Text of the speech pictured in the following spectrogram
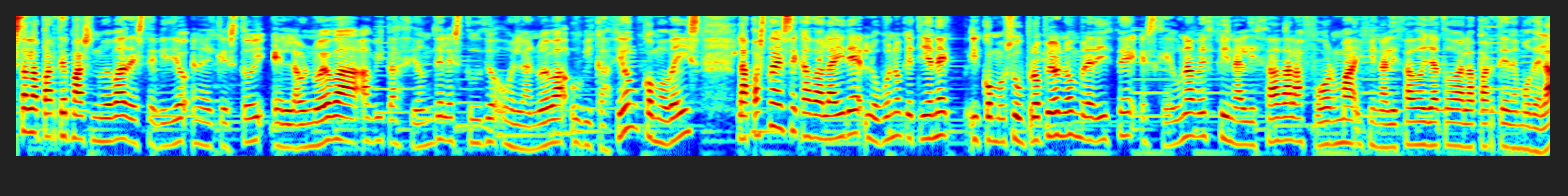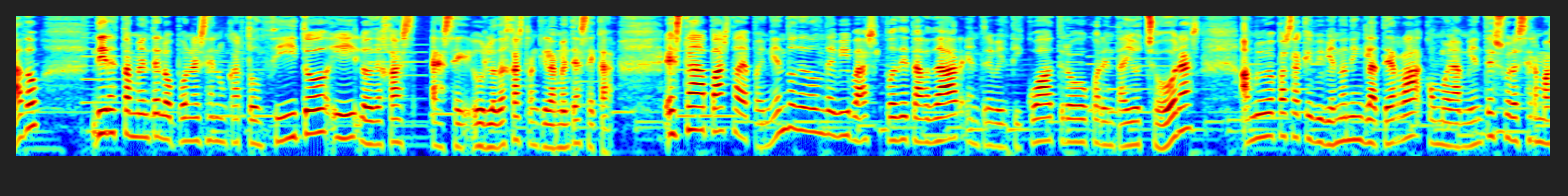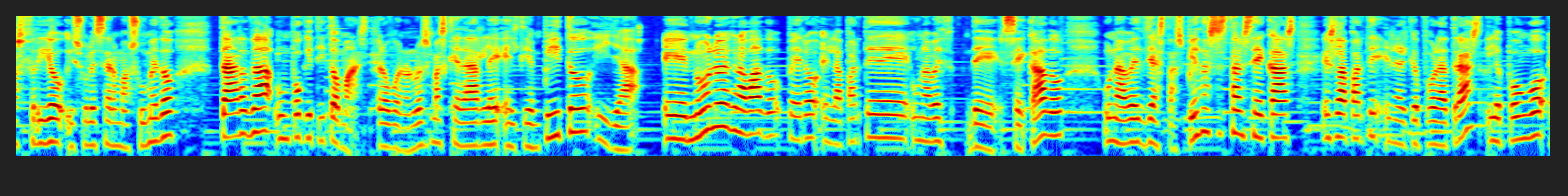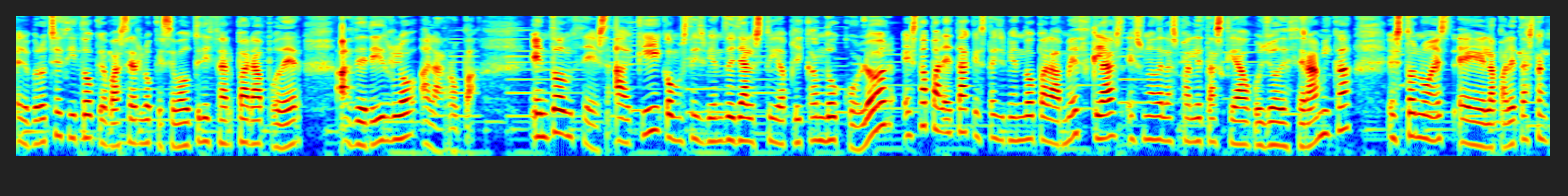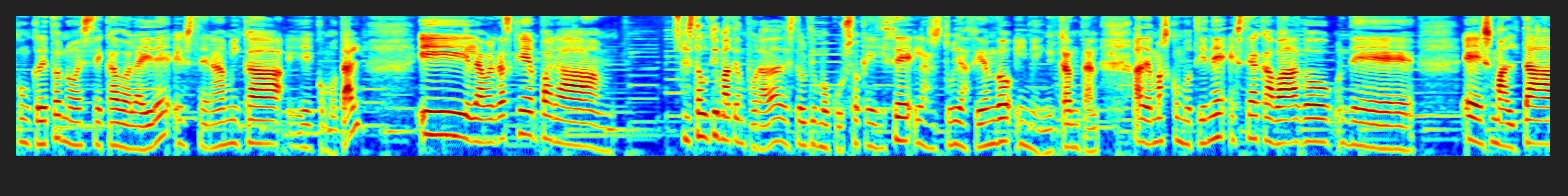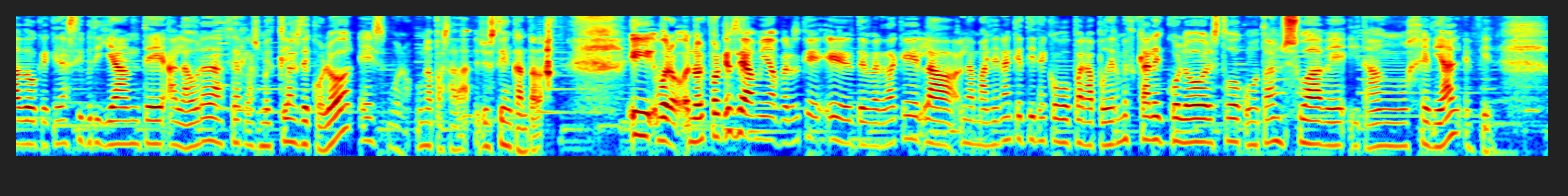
Esta es la parte más nueva de este vídeo en el que estoy en la nueva habitación del estudio o en la nueva ubicación. Como veis, la pasta de secado al aire lo bueno que tiene y como su propio nombre dice es que una vez finalizada la forma y finalizado ya toda la parte de modelado, directamente lo pones en un cartoncito y lo dejas, lo dejas tranquilamente a secar. Esta pasta, dependiendo de dónde vivas, puede tardar entre 24 o 48 horas. A mí me pasa que viviendo en Inglaterra, como el ambiente suele ser más frío y suele ser más húmedo, tarda un poquitito más. Pero bueno, no es más que darle el tiempito y ya eh, no lo he grabado, pero en la parte de una vez de secado, una vez ya estas piezas están secas, es la parte en la que por atrás le pongo el brochecito que va a ser lo que se va a utilizar para poder adherirlo a la ropa. Entonces aquí como estáis viendo ya le estoy aplicando color. Esta paleta que estáis viendo para mezclas es una de las paletas que hago yo de cerámica. Esto no es, eh, la paleta está en concreto no es secado al aire, es cerámica eh, como tal. Y la verdad es que para esta última temporada de este último curso que hice las estuve haciendo y me encantan. Además como tiene este acabado de esmaltado que queda así brillante a la hora de hacer las mezclas de color es bueno una pasada. Yo estoy encantada. Y bueno, no es porque sea mía, pero es que eh, de verdad que la, la, manera en que tiene como para poder mezclar el color es todo como tan suave y tan genial, en fin.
